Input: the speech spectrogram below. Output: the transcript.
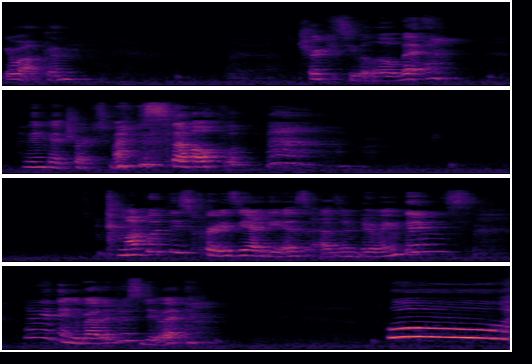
You're welcome. Tricked you a little bit. I think I tricked myself. Come up with these crazy ideas as I'm doing things. Don't even think about it, just do it. Woo!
